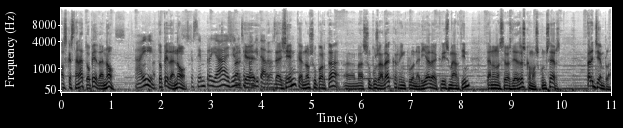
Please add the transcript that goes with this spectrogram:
els que estan a tope de no. Ai, A tope de no. és que sempre hi ha gent aixafant guitarres. de, de gent que no suporta eh, la suposada carrincloneria de Chris Martin tant en les seves lletres com als concerts. Per exemple,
